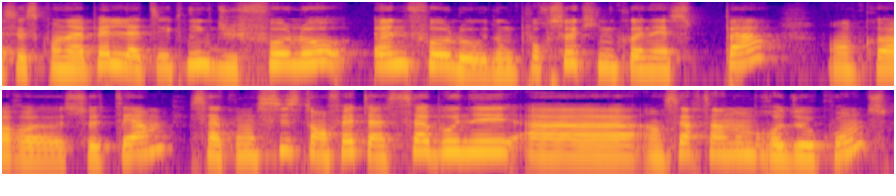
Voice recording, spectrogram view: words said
c'est ce qu'on appelle la technique du follow-unfollow. Donc pour ceux qui ne connaissent pas encore ce terme, ça consiste en fait à s'abonner à un certain nombre de comptes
